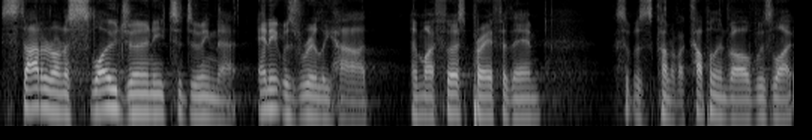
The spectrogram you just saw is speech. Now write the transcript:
started on a slow journey to doing that. And it was really hard. And my first prayer for them, because it was kind of a couple involved, was like,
